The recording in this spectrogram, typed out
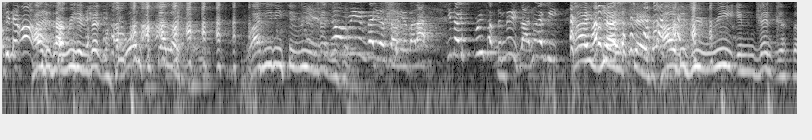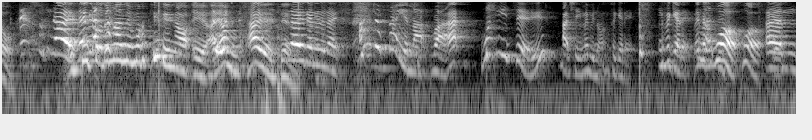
switching it up? How did I reinvent myself? What is this girl on? Why do you need to reinvent Not yourself? reinvent yourself, yeah, but like, you know, spruce up the mood. Like, not every. My I don't know. girl said, how did you reinvent yourself? No, Is maybe this that's what the man them are doing out here? I am tired then. No, no, no, no, no. I'm just saying, like, right, what do you do? Actually, maybe not. Forget it. Forget it. Maybe No, let's what? What? Um,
